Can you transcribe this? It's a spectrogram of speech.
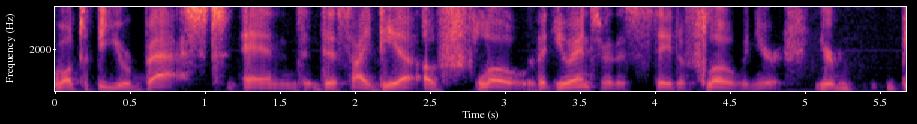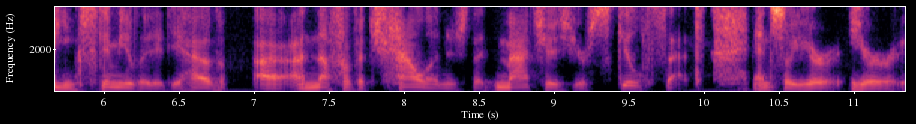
well to be your best. And this idea of flow that you enter this state of flow when you're you're being stimulated you have uh, enough of a challenge that matches your skill set. And so you're you're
